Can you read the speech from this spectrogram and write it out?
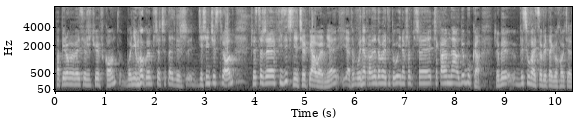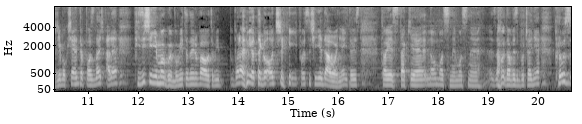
papierowe wersje rzuciłem w kąt, bo nie mogłem przeczytać, wiesz, 10 stron, przez to, że fizycznie cierpiałem, nie? A to były naprawdę dobre tytuły i na przykład czekałem na audiobooka, żeby wysłuchać sobie tego chociaż, nie? Bo chciałem to poznać, ale fizycznie nie mogłem, bo mnie to denerwowało, to mi, bolały mi od tego oczy i po prostu się nie dało, nie? I to jest, to jest takie, no, mocne, mocne zawodowe zboczenie. Plus,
